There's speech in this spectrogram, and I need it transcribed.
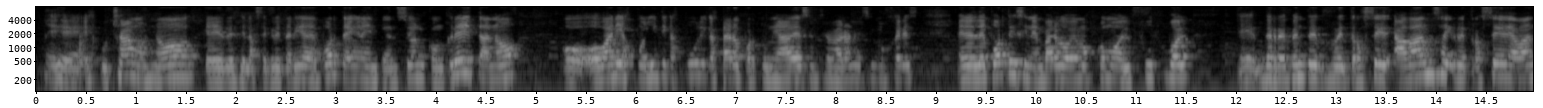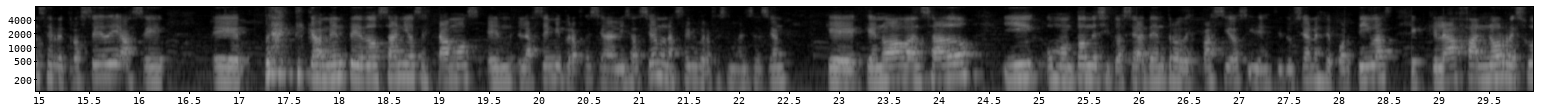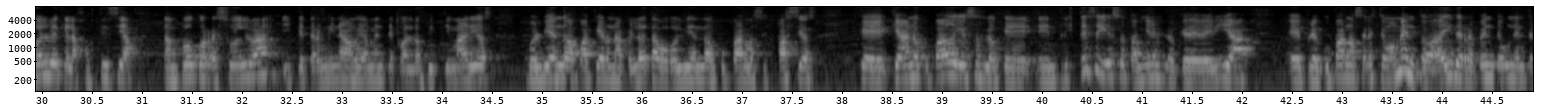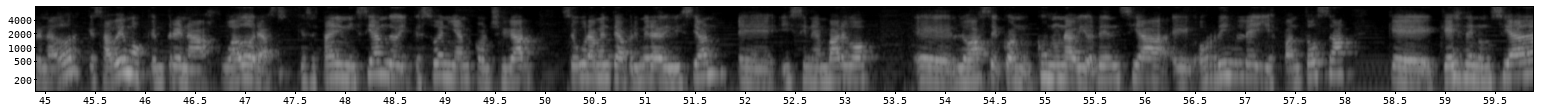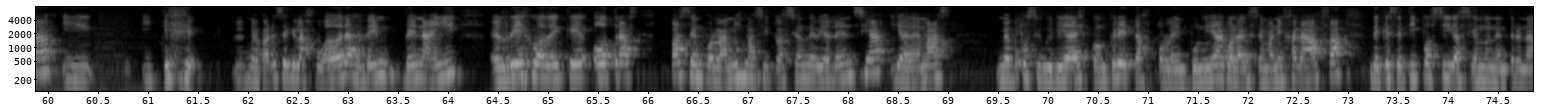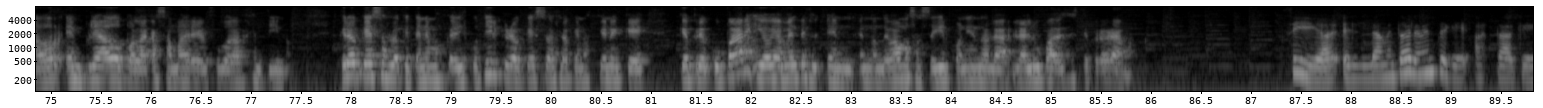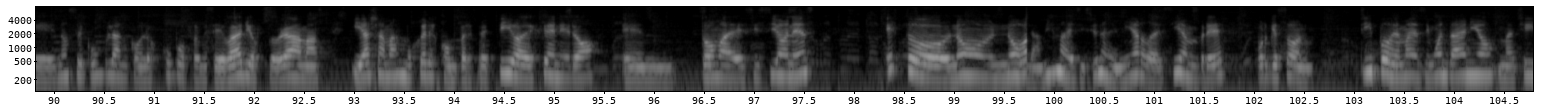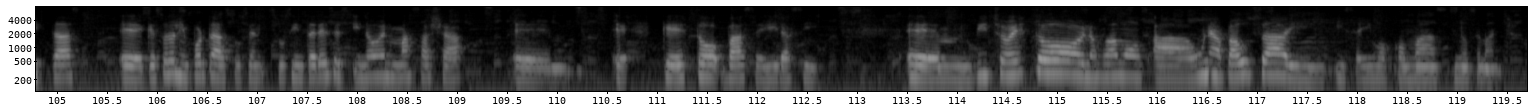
Eh, escuchamos, ¿no? Que desde la Secretaría de Deporte hay una intención concreta, ¿no? O, o, varias políticas públicas, dar oportunidades entre varones y mujeres en el deporte y sin embargo vemos cómo el fútbol eh, de repente retrocede, avanza y retrocede, avanza y retrocede. Hace eh, prácticamente dos años estamos en la semiprofesionalización, una semiprofesionalización que, que no ha avanzado y un montón de situaciones dentro de espacios y de instituciones deportivas que la AFA no resuelve, que la justicia tampoco resuelva y que termina obviamente con los victimarios volviendo a patear una pelota o volviendo a ocupar los espacios que, han ocupado y eso es lo que entristece y eso también es lo que debería eh, preocuparnos en este momento. Hay de repente un entrenador que sabemos que entrena a jugadoras que se están iniciando y que sueñan con llegar seguramente a primera división eh, y sin embargo eh, lo hace con, una violencia horrible y espantosa que, es denunciada y, y, que me parece que las jugadoras ven, ven ahí el riesgo de que otras pasen por la misma situación de violencia y además me posibilidades concretas por la impunidad con la que se maneja la AFA de que ese tipo siga siendo un entrenador empleado por la Casa Madre del Fútbol Argentino. Creo que eso es lo que tenemos que discutir, creo que eso es lo que nos tiene que, preocupar y obviamente es en, donde vamos a seguir poniendo la, lupa desde este programa. Sí, lamentablemente que hasta que no se cumplan con los cupos femeninos de varios programas y haya más mujeres con perspectiva de género en toma de decisiones, esto no, no va las mismas decisiones de mierda de siempre, porque son tipos de más de 50 años, machistas, eh, que solo le importa sus, intereses y no ven más allá em, eh, que esto va a seguir así. Em, dicho esto, nos vamos a una pausa y seguimos con más No se mancha.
